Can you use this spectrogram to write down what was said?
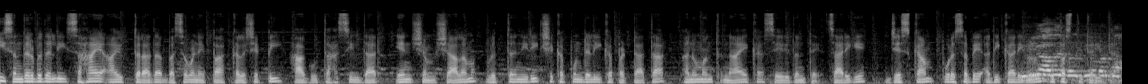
ಈ ಸಂದರ್ಭದಲ್ಲಿ ಸಹಾಯ ಆಯುಕ್ತರಾದ ಬಸವಣ್ಣಪ್ಪ ಕಲಶೆಟ್ಟಿ ಹಾಗೂ ತಹಸೀಲ್ದಾರ್ ಎನ್ ಶಂಶಾಲಮ ವೃತ್ತ ನಿರೀಕ್ಷಕ ಪುಂಡಲೀಕ ಪಟ್ಟಾತ ಹನುಮಂತ್ ನಾಯಕ ಸೇರಿದಂತೆ ಸಾರಿಗೆ, ಜೆಸ್ಕಾಂ ಪುರಸಭೆ ಅಧಿಕಾರಿಗಳು ಉಪಸ್ಥಿತರಿದ್ದರು.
